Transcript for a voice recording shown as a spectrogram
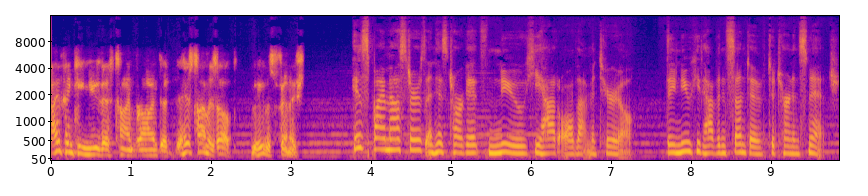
I think he knew this time, Brian, that his time is up. He was finished. His spy masters and his targets knew he had all that material. They knew he'd have incentive to turn and snitch.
